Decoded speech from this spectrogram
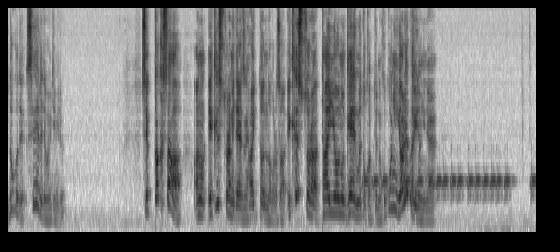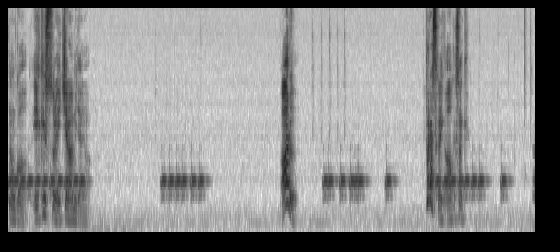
どこでセールでも見てみる？せっかくさあのエクストラみたいなやつに入ったんだからさエクストラ対応のゲームとかっていうのここにやればいいのにね。なんかエキストラ一覧みたいな。ある？プラスからいく？あ、OK サンキュー。あ、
